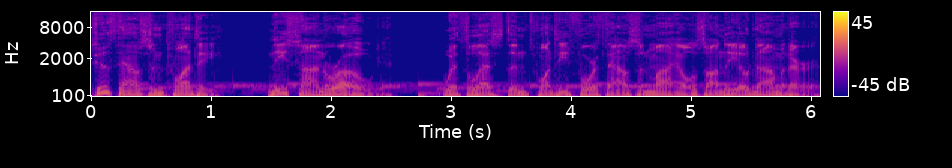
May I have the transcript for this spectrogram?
2020 Nissan Rogue. With less than 24,000 miles on the odometer,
